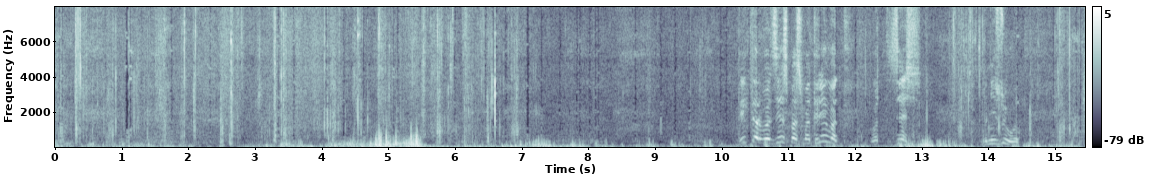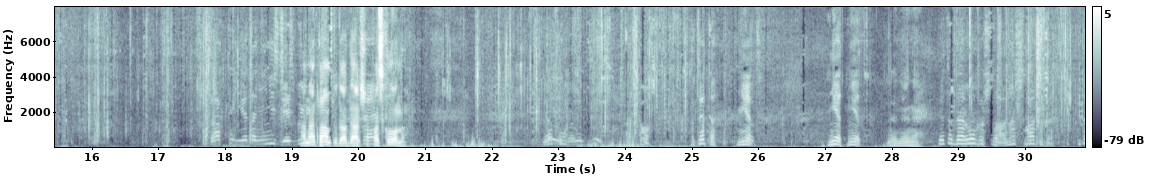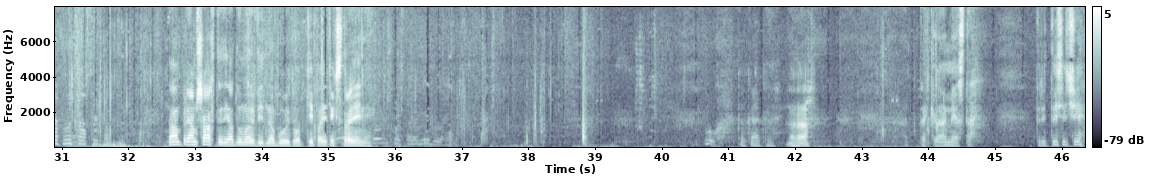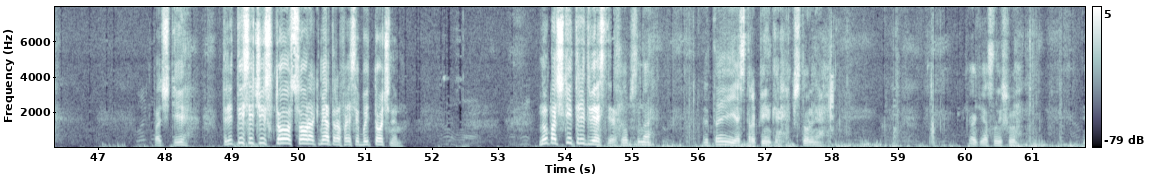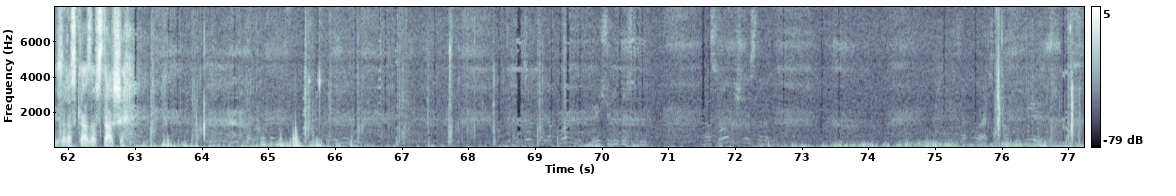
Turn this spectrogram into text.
Виктор, вот здесь посмотри, вот, вот здесь, внизу, вот. Шахты нет, они не здесь были. Она там туда дальше, по склону. Я пом- А что? Вот это? Нет. Нет, нет. Не-не-не. Это дорога шла, она шла туда. Это просто осыпано. Там прям шахты, я думаю, видно будет вот типа этих строений. Какая красота. Ага. Вот такое место. 3000, почти 3140 метров, если быть точным. Ну, почти 3200. Собственно, это и есть тропинка к штольне. Как я слышу из рассказов старших.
